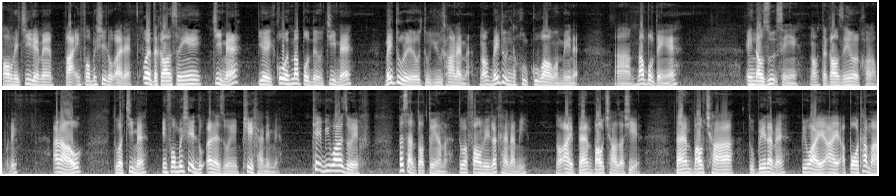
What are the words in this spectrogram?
ဖောင်တွေကြည့်တယ်မယ်ဘာ information လိုအပ်တယ်ကိုယ့်ရဲ့တကောင်စင်းကြည့်မယ်ပြီးရင်ကိုယ့်ရဲ့မှတ်ပုံတင်ကိုကြည့်မယ်မိတူတွေကိုသူယူထားလိုက်မှာเนาะမိတူနှစ်ခုကူပေါင်းမမင်းနဲ့အာမှတ်ပုံတင်ရယ်အိမ်တော်စုစင်းเนาะတကောင်စင်းကိုခေါ်တာပေါ့လေအဲ့ဒါကိုသူကကြည့်မယ် information လိုအပ်တယ်ဆိုရင်ဖြည့်ခံနိုင်မယ်ဖြည့်ပြီးသွားဆိုရင်ပတ်စံတော့တွင်းရမှာသူက found တွေလက်ခံနိုင်ပြီเนาะအဲ့ ban voucher ဆိုရှိရယ် ban voucher သူပေးလိုက်မယ်ပြီးသွားရင်အဲ့အပေါ်ထပ်မှာ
